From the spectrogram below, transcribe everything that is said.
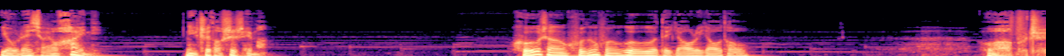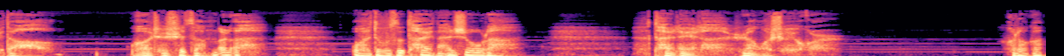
有人想要害你？”你知道是谁吗？和善浑浑噩噩的摇了摇头。我不知道，我这是怎么了？我肚子太难受了，太累了，让我睡会儿。何老哥，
